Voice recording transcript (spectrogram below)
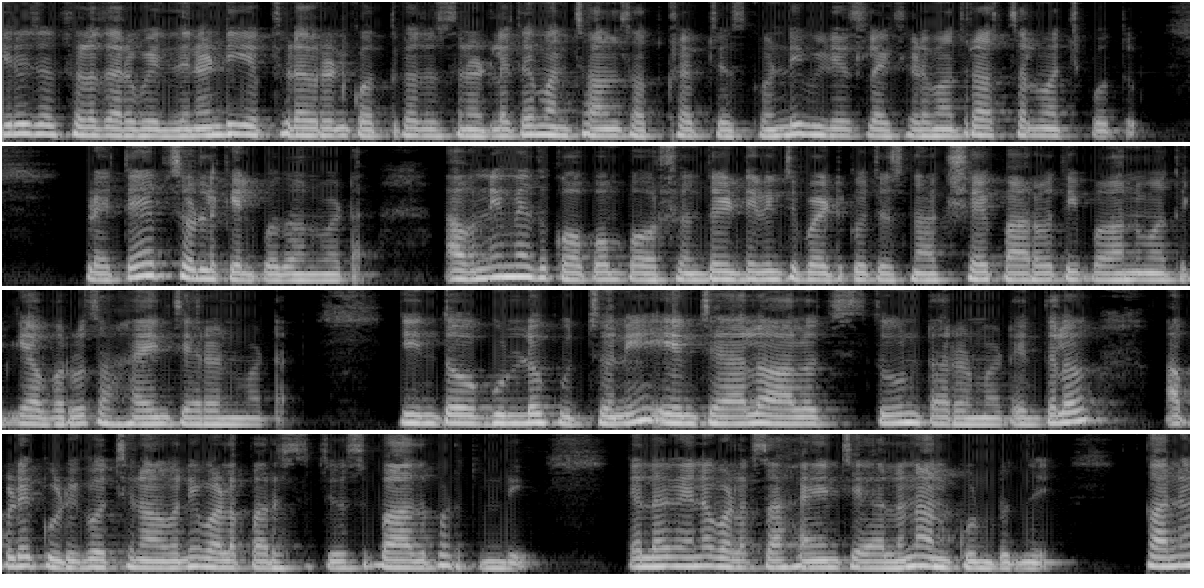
ఈరోజు ఎపిసోడ్ జరగబోయేది అండి ఈ ఎపిసోడ్ ఎవరైనా కొత్తగా చూస్తున్నట్లయితే మన ఛానల్ సబ్స్క్రైబ్ చేసుకోండి. వీడియోస్ లైక్ చేయడం మాత్రం అస్సలు మర్చిపోతుంది ఇప్పుడైతే ఎపిసోడ్లోకి వెళ్ళిపోదాం అనమాట అవని మీద కోపం పౌరుషంతో ఇంటి నుంచి బయటకు వచ్చేసిన అక్షయ్ పార్వతి భానుమతికి ఎవరు సహాయం చేయరనమాట దీంతో గుళ్ళో కూర్చొని ఏం చేయాలో ఆలోచిస్తూ ఉంటారనమాట ఇంతలో అప్పుడే గుడికి వచ్చిన అవని వాళ్ళ పరిస్థితి చూసి బాధపడుతుంది. ఎలాగైనా వాళ్ళకి సహాయం చేయాలని అనుకుంటుంది. కానీ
